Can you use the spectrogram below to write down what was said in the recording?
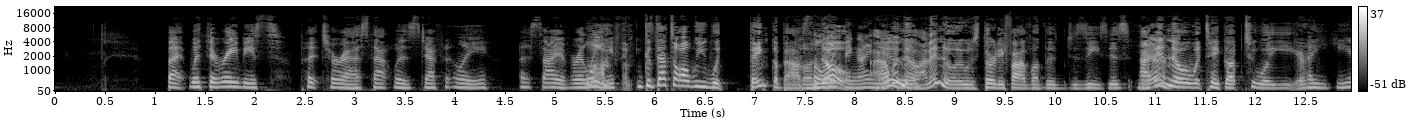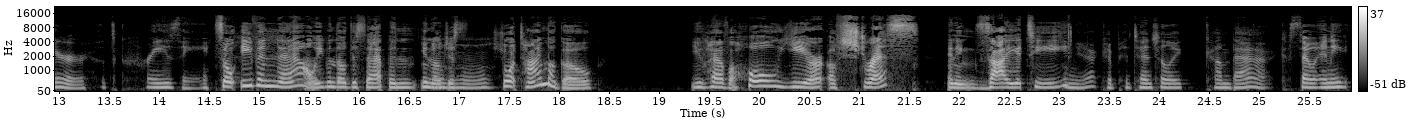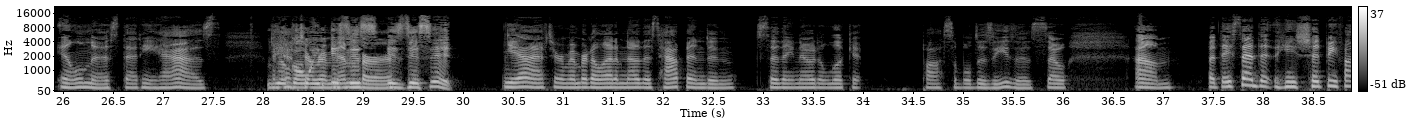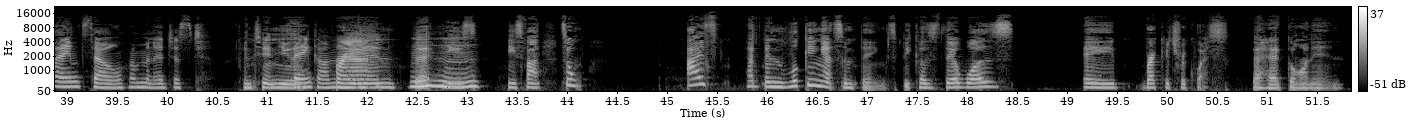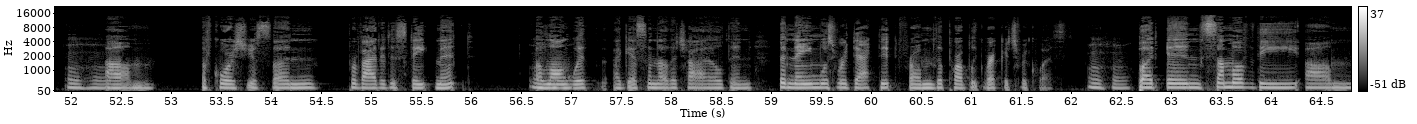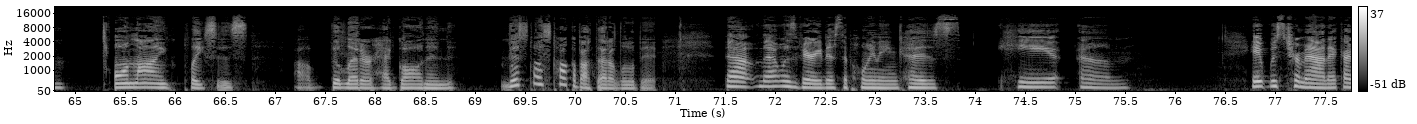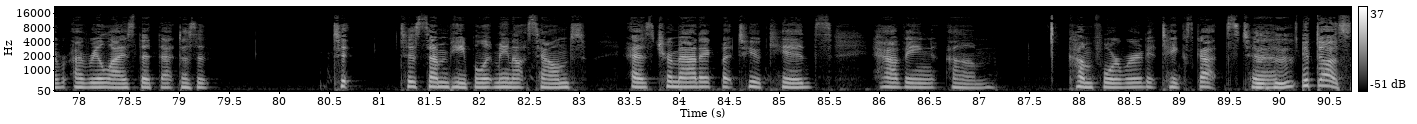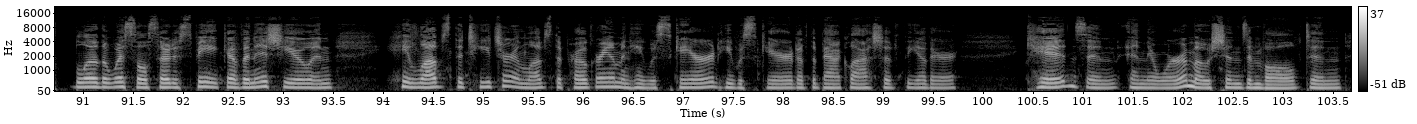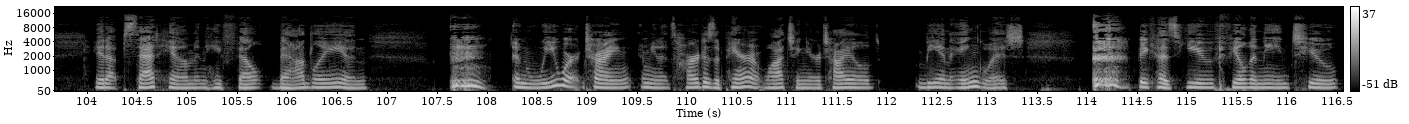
but with the rabies put to rest, that was definitely a sigh of relief. because that's all we would think about or That's only know. thing I would know. I didn't know there was 35 other diseases. I didn't know it would take up to a year. a year. That's crazy. so even now, even though this happened, you know, just Mm-hmm. a short time ago, you have a whole year of stress and anxiety. Yeah, it could potentially come back. So any illness that he has, I You're going, to is this, is this it? Yeah, I have to remember to let them know this happened, and so they know to look at possible diseases. So, um, but they said that he should be fine. So I'm gonna just Continue Bank on praying that. that, he's he's fine. So I had been looking at some things because there was a records request that had gone in. Um, of course, your son provided a statement along with, I guess, another child, and the name was redacted from the public records request. But in some of the um, online places, uh, the letter had gone and Let's let's talk about that a little bit. That that was very disappointing because he, um, it was traumatic. I I realized that that doesn't to to some people it may not sound as traumatic, but to kids having um, come forward, it takes guts to It does. blow the whistle, so to speak, of an issue. And he loves the teacher and loves the program. And he was scared. He was scared of the backlash of the other kids, and and there were emotions involved, and it upset him, and he felt badly, and and we weren't trying. I mean, it's hard as a parent watching your child be in anguish because you feel the need to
